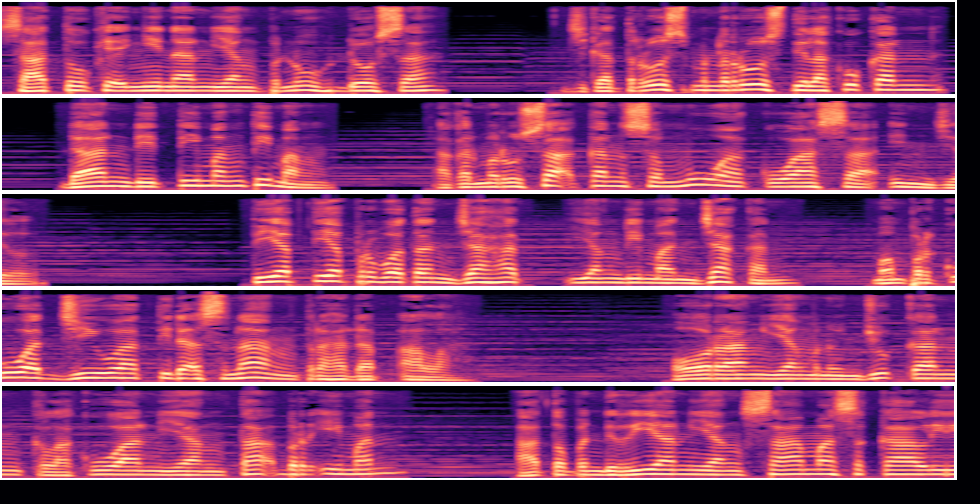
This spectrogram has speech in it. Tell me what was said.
satu keinginan yang penuh dosa, jika terus-menerus dilakukan dan ditimang-timang, akan merusakkan semua kuasa Injil. Tiap-tiap perbuatan jahat yang dimanjakan memperkuat jiwa tidak senang terhadap Allah. Orang yang menunjukkan kelakuan yang tak beriman atau pendirian yang sama sekali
